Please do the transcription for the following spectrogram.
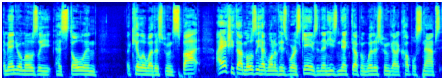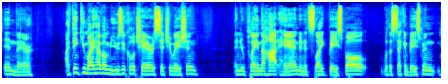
Emmanuel Moseley has stolen Ahkello Witherspoon's spot. I actually thought Moseley had one of his worst games, and then he's nicked up, and Witherspoon got a couple snaps in there. I think you might have a musical chairs situation, and you're playing the hot hand, and it's like baseball with a second baseman,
